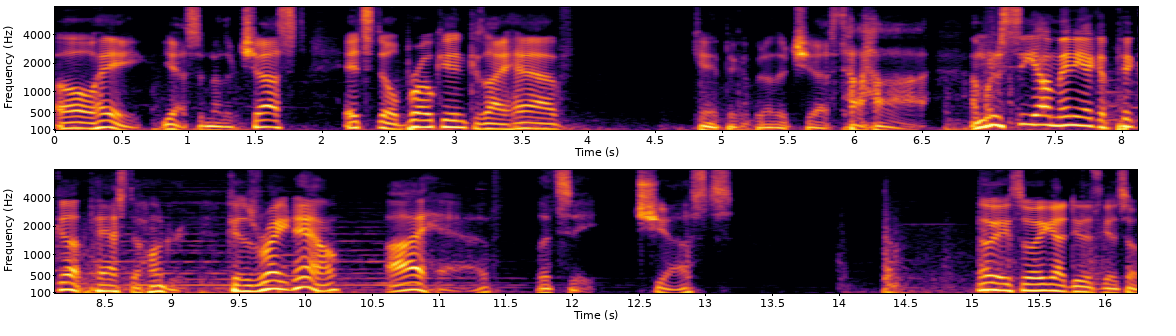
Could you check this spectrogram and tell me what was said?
Oh, hey, yes, another chest. It's still broken because I have can't pick up another chest. Haha. I'm gonna see how many I can pick up past 100. Because right now, I have, let's see, chests. Okay, so I gotta do this again. So,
